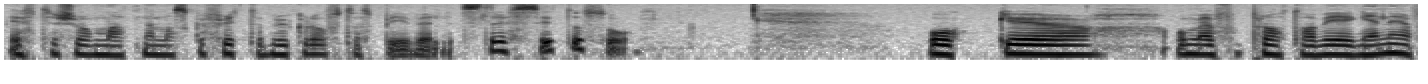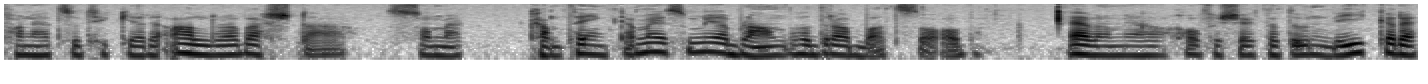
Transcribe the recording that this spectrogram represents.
eftersom att när man ska flytta brukar det oftast bli väldigt stressigt och så. Och eh, om jag får prata av egen erfarenhet så tycker jag det allra värsta som jag kan tänka mig som jag ibland har drabbats av, även om jag har försökt att undvika det,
